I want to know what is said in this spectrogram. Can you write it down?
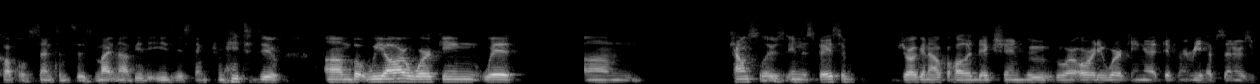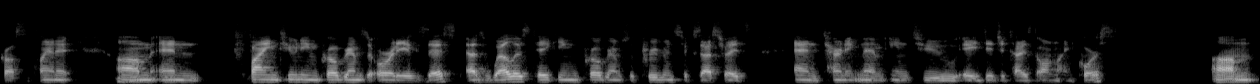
couple sentences might not be the easiest thing for me to do. Um, but we are working with um, counselors in the space of drug and alcohol addiction who, who are already working at different rehab centers across the planet mm-hmm. um, and fine tuning programs that already exist, as well as taking programs with proven success rates and turning them into a digitized online course. Um,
